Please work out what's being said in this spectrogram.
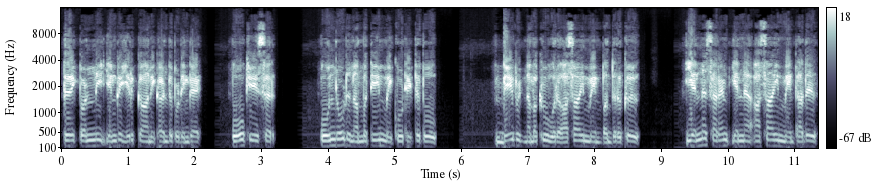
டைப் பண்ணி எங்க இருக்கான்னு கண்டுபிடிங்க. Okay sir. உன்னோடு நம்ம டீமை கூட்டிட்டு போ. டேவிட் நமக்கு ஒரு அசாயின்மெண்ட் வந்திருக்கு. என்ன சரண் என்ன அசாயின்மெண்ட் அது?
